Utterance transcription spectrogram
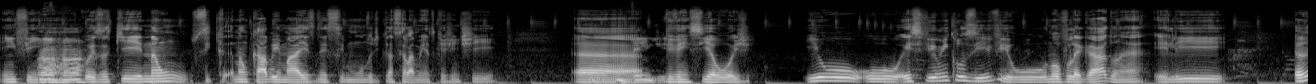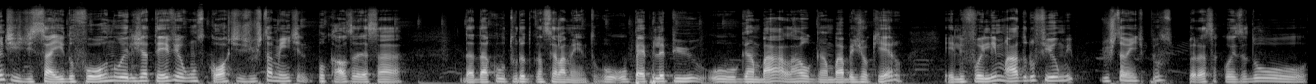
Enfim, Aham. coisas que não, se, não cabem mais nesse mundo de cancelamento que a gente Entendi. vivencia hoje. E o, o- esse filme, inclusive, o Novo Legado, né? Ele, antes de sair do forno, ele já teve alguns cortes justamente por causa dessa da, da cultura do cancelamento. O, o Pepe Le Pew, o Gambá lá, o Gambá beijoqueiro, ele foi limado do filme justamente por, por essa coisa do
